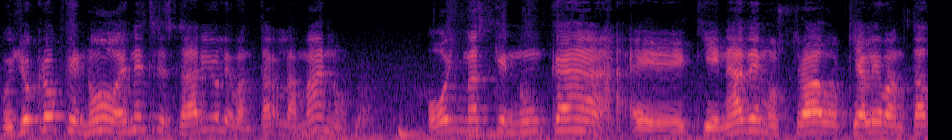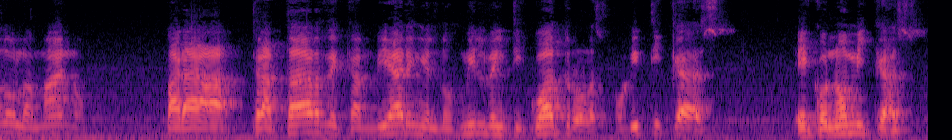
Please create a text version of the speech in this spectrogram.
pues yo creo que no, es necesario levantar la mano. Hoy más que nunca, eh, quien ha demostrado que ha levantado la mano para tratar de cambiar en el 2024 las políticas económicas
